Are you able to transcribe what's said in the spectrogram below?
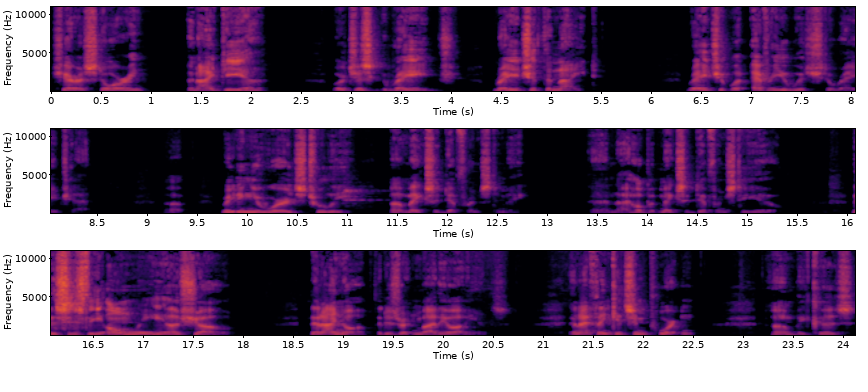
Share a story, an idea, or just rage. Rage at the night. Rage at whatever you wish to rage at uh, reading your words truly uh, makes a difference to me. And I hope it makes a difference to you. This is the only uh, show that I know of that is written by the audience. And I think it's important um, because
